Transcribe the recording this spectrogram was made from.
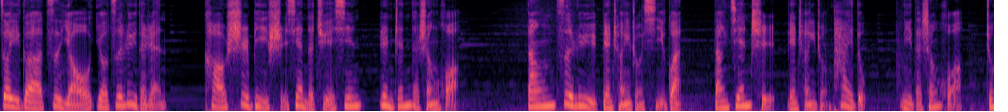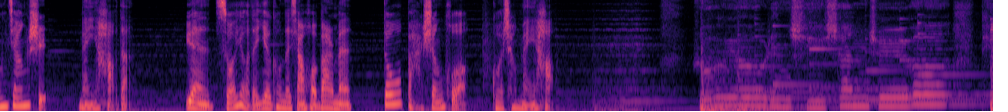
做一个自由又自律的人，靠势必实现的决心，认真的生活。当自律变成一种习惯，当坚持变成一种态度，你的生活终将是美好的。愿所有的夜空的小伙伴们都把生活过成美好。若有人兮山之阿，披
